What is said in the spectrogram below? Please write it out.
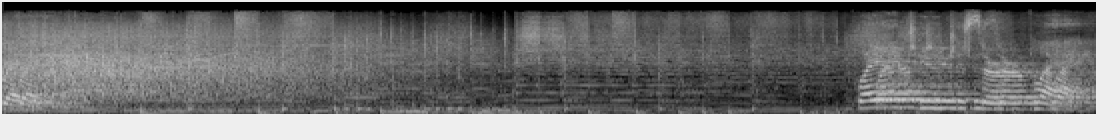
ready. Player 2 to serve play.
